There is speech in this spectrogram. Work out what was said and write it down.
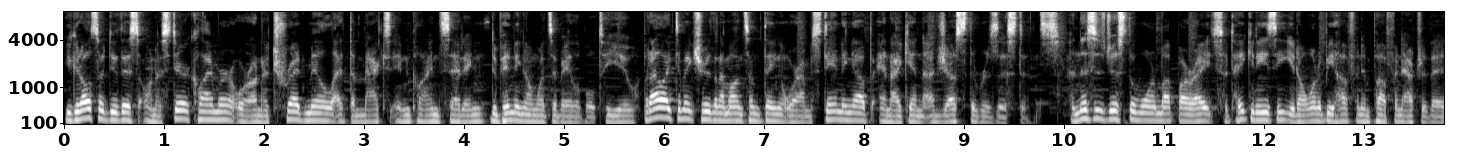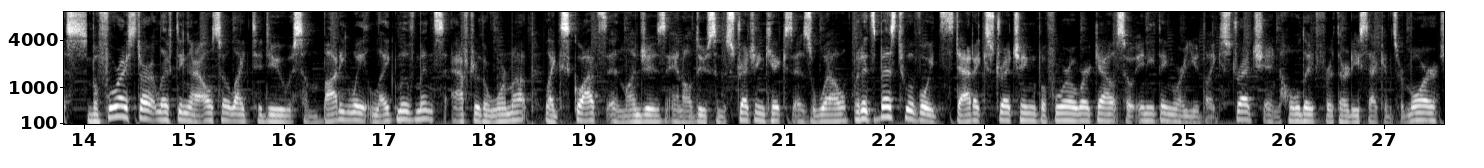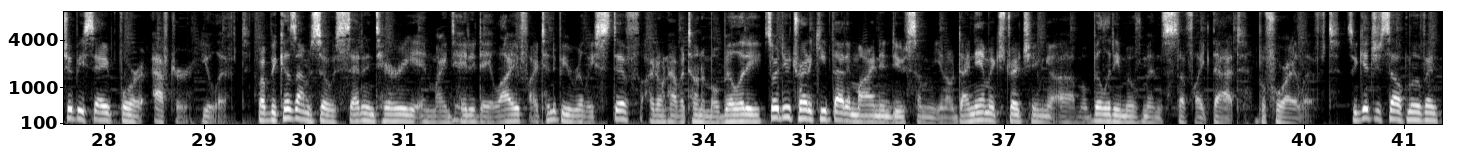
You could also do this on a stair climber or on a treadmill at the max incline setting depending on what's available to you. But I like to make sure that I'm on something where I'm standing up and I can adjust the resistance. And this is just the warm up, alright? So take it easy. You don't want to be huffing and puffing after this. Before I start lifting, I also like to do some body weight leg movements after the warm up, like squats and lunges, and I'll do some stretching kicks as well. But it's best to avoid static stretching before a workout, so anything where you'd like stretch and hold it for 30 seconds or more should be saved for after you lift. But because I'm so sedentary in my day to day life, I tend to be really stiff. I don't have a ton of mobility mobility. So I do try to keep that in mind and do some, you know, dynamic stretching, uh, mobility movements, stuff like that before I lift. So get yourself moving,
